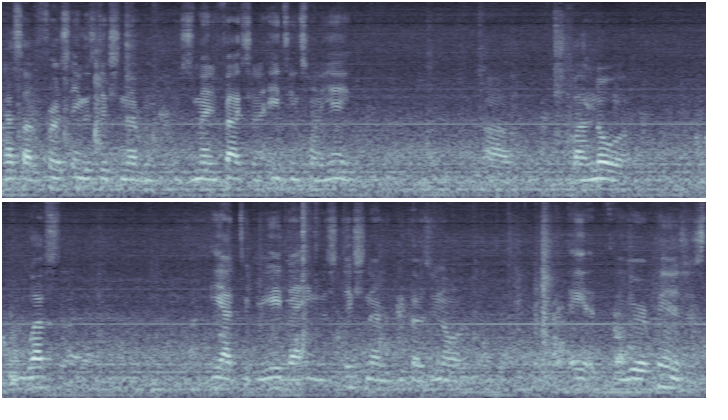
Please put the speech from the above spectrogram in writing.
That's how the first English dictionary was manufactured in 1828 uh, by Noah Webster. He had to create that English dictionary because, you know, the Europeans just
